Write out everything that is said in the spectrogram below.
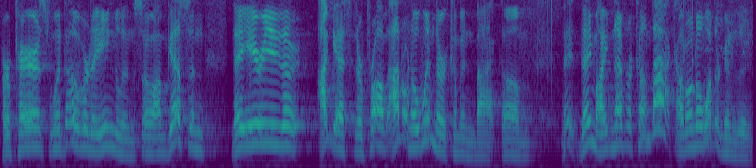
her parents went over to England. So I'm guessing they either, I guess they're probably, I don't know when they're coming back. Um, they, they might never come back. I don't know what they're going to do.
